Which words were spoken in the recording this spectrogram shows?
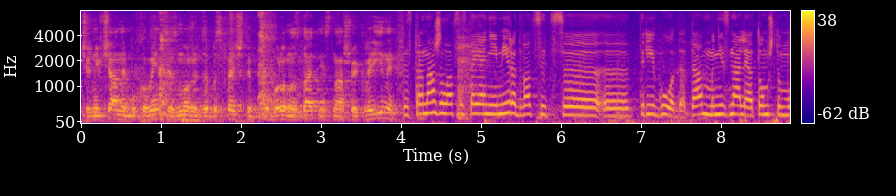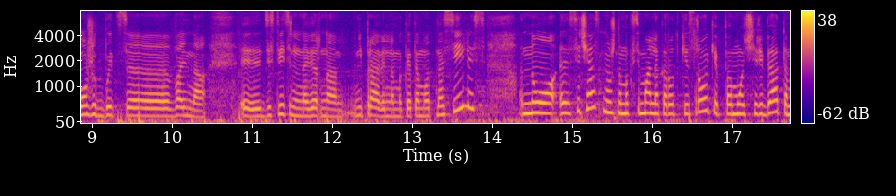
чернівчани, буковинці зможуть забезпечити обороноздатність нашої країни. Страна жила в состоянии мира 23 года. Да? Мы не знали о том, что может быть э, война. Э, Действительно, наверное, неправильно мы к этому относились. Но э, сейчас нужно максимально короткие сроки помочь ребятам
